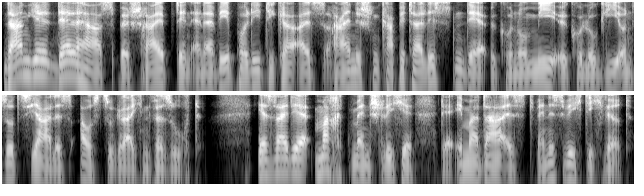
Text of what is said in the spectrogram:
Daniel Delhas beschreibt den NRW-Politiker als rheinischen Kapitalisten, der Ökonomie, Ökologie und Soziales auszugleichen versucht. Er sei der Machtmenschliche, der immer da ist, wenn es wichtig wird.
